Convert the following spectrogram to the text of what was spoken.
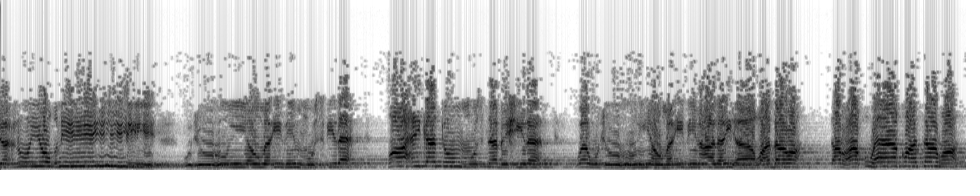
شأن يغنيه وجوه يومئذ مسفرة ضاحكة مستبشرة. ووجوه يومئذ عليها غبرة ترهقها قترة.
